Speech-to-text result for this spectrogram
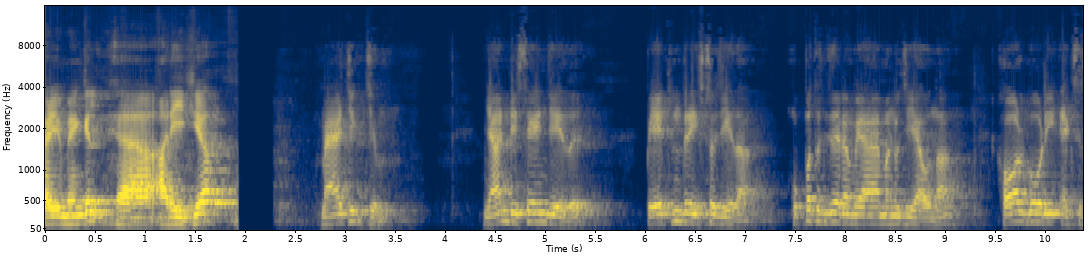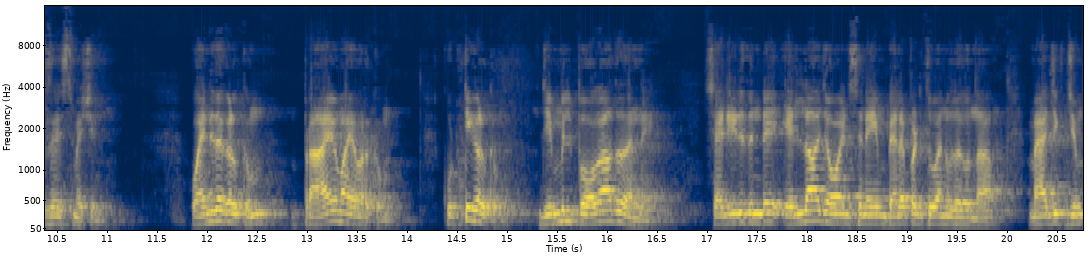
കഴിയുമെങ്കിൽ അറിയിക്കുക. മാജിക് ജിം ഞാൻ ഡിസൈൻ ചെയ്ത് പേറ്റന്റ് രജിസ്റ്റർ ചെയ്ത മുപ്പത്തഞ്ച് തരം വ്യായാമങ്ങൾ ചെയ്യാവുന്ന ഹോൾ ബോഡി എക്സസൈസ് മെഷീൻ വനിതകൾക്കും പ്രായമായവർക്കും കുട്ടികൾക്കും ജിമ്മിൽ പോകാതെ തന്നെ ശരീരത്തിന്റെ എല്ലാ ജോയിന്റ്സിനെയും ബലപ്പെടുത്തുവാൻ ഉതകുന്ന മാജിക് ജിം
